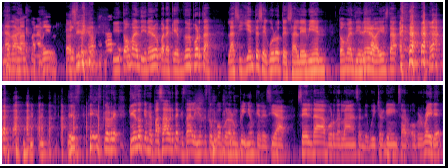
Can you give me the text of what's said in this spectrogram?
nada más para ver. Así. Y toma el dinero para que, no importa, la siguiente seguro te sale bien. Toma el dinero, ahí está. Es, es correcto. ¿Qué es lo que me pasaba ahorita que estaba leyendo este un popular opinion que decía Zelda, Borderlands and The Witcher games are overrated?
